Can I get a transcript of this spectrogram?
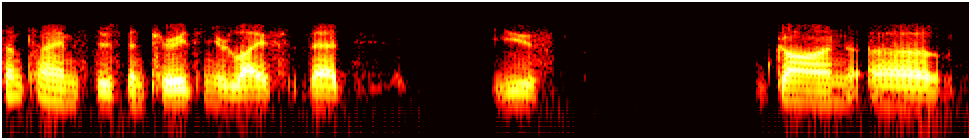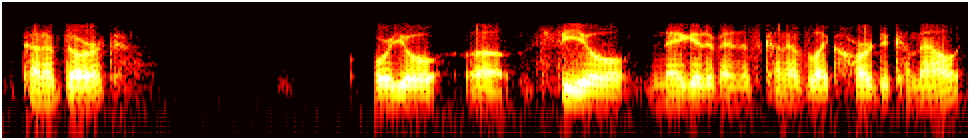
sometimes there's been periods in your life that you've gone uh, kind of dark, or you'll uh, feel negative and it's kind of like hard to come out.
